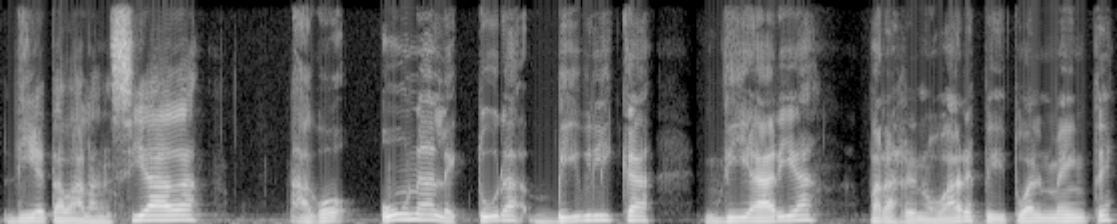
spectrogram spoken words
dieta balanceada, hago una lectura bíblica diaria para renovar espiritualmente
